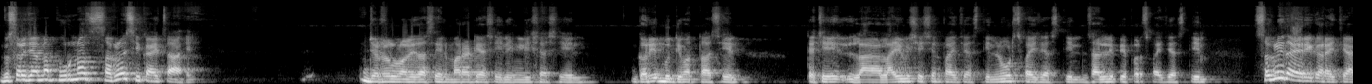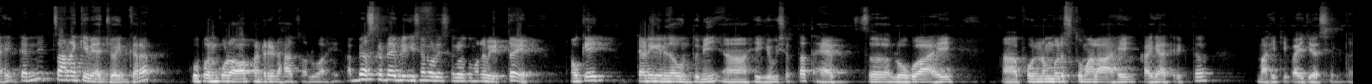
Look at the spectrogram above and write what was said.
दुसरं ज्यांना पूर्ण सगळं शिकायचं आहे जनरल नॉलेज असेल मराठी असेल इंग्लिश असेल गरीब बुद्धिमत्ता असेल त्याची ला लाईव्ह सेशन पाहिजे असतील नोट्स पाहिजे असतील झालेले पेपर्स पाहिजे असतील सगळी तयारी करायची आहे. त्यांनी चाणक्य बॅच जॉईन करा. कुपन कोड ऑफ हंड्रेड हा चालू आहे. अभ्यास ऍप्लिकेशनवर हे सगळं तुम्हाला भेटतंय. ओके त्या ठिकाणी जाऊन तुम्ही हे घेऊ शकतात. ॲपचं लोगो आहे फोन नंबर्स तुम्हाला आहे काही अतिरिक्त माहिती पाहिजे असेल तर.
